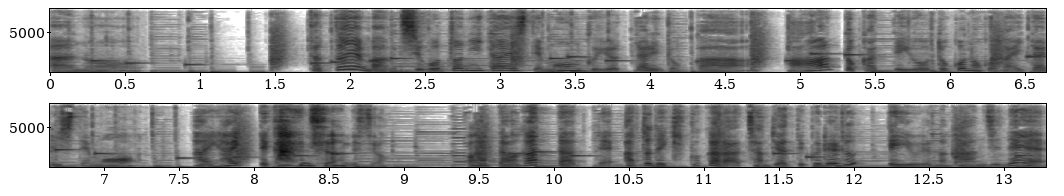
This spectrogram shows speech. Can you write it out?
あの例えば仕事に対して文句言ったりとか「はあ?」とかっていう男の子がいたりしても「はいはい」って感じなんですよ。分かった分かったって後で聞くからちゃんとやってくれる？っていうような感じで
